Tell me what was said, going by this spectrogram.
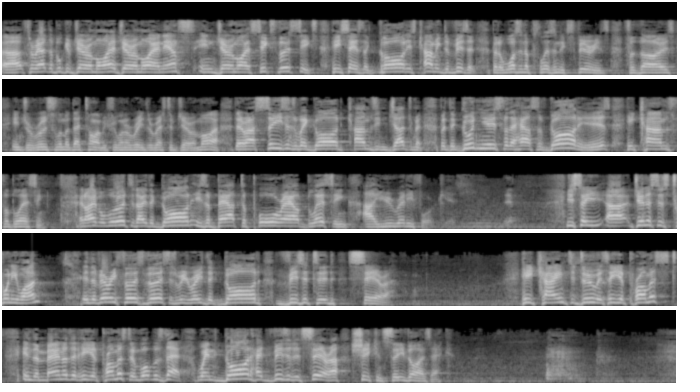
Uh, throughout the book of Jeremiah, Jeremiah announced in Jeremiah 6 verse 6, he says that God is coming to visit, but it wasn't a pleasant experience for those in Jerusalem at that time, if you want to read the rest of Jeremiah. There are seasons where God comes in judgment, but the good news for the house of God is he comes for blessing. And I have a word today that God is about to pour out blessing. Are you ready for it? Yes. You see, uh, Genesis 21, in the very first verses, we read that God visited Sarah. He came to do as he had promised in the manner that he had promised. And what was that? When God had visited Sarah, she conceived Isaac.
